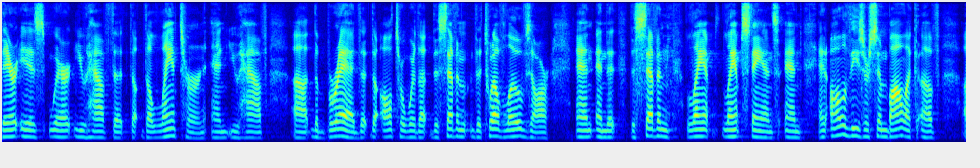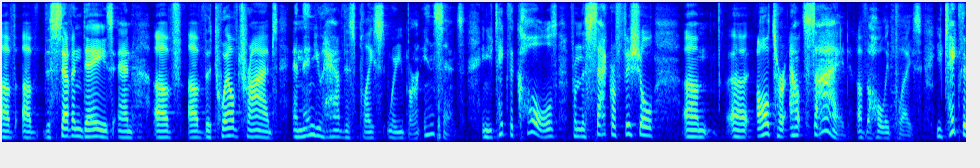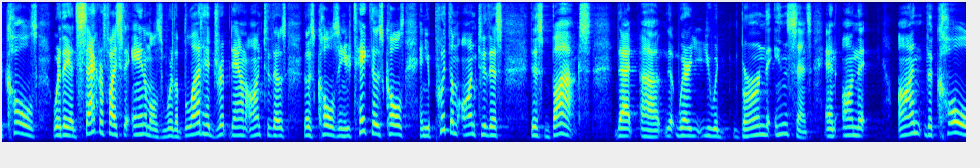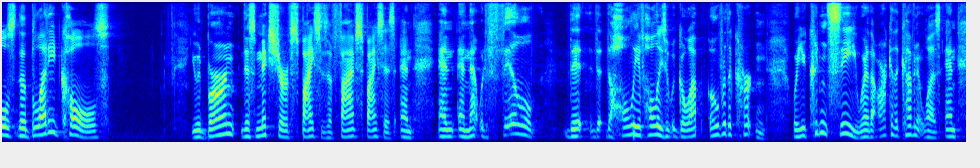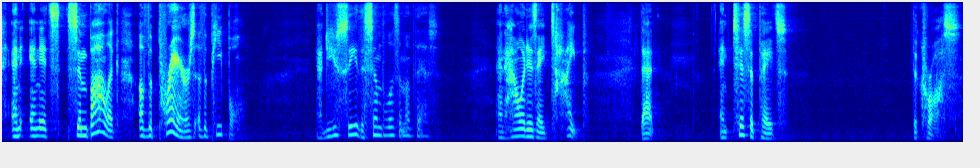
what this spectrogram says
there is where you have the, the, the lantern and you have uh, the bread, the, the altar where the, the, seven, the 12 loaves are, and, and the, the seven lamp, lampstands. And, and all of these are symbolic of, of, of the seven days and of, of the 12 tribes. And then you have this place where you burn incense. And you take the coals from the sacrificial um, uh, altar outside of the holy place. You take the coals where they had sacrificed the animals, where the blood had dripped down onto those, those coals, and you take those coals and you put them onto this, this box that, uh, that where you would burn the incense. And on the on the coals, the bloodied coals, you would burn this mixture of spices, of five spices, and, and, and that would fill the, the, the, Holy of Holies. It would go up over the curtain where you couldn't see where the Ark of the Covenant was. And, and, and it's symbolic of the prayers of the people. Now, do you see the symbolism of this? And how it is a type that anticipates the cross,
